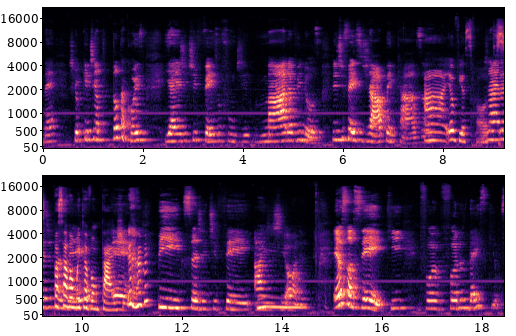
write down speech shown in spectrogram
né? Acho que é porque tinha tanta coisa. E aí a gente fez um fundi maravilhoso. A gente fez japa em casa. Ah, eu vi as fotos. Já era de Passava fazer. muita vontade. É, pizza a gente fez. Ai, Hum. gente, olha. Eu só sei que for- foram 10 quilos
